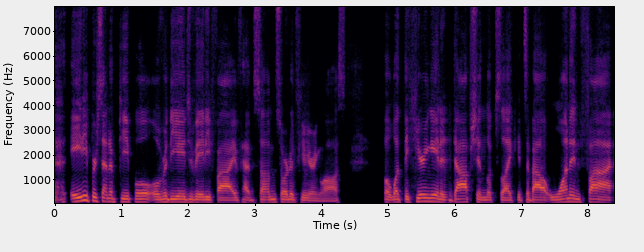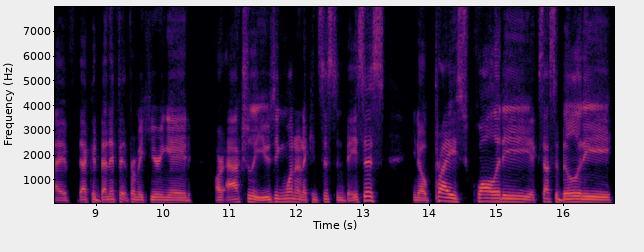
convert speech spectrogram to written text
80% of people over the age of 85 have some sort of hearing loss. But what the hearing aid adoption looks like, it's about one in five that could benefit from a hearing aid are actually using one on a consistent basis you know price quality accessibility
